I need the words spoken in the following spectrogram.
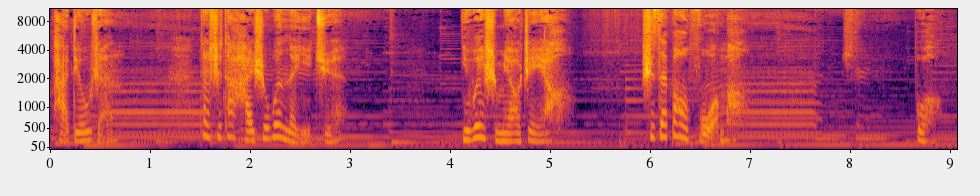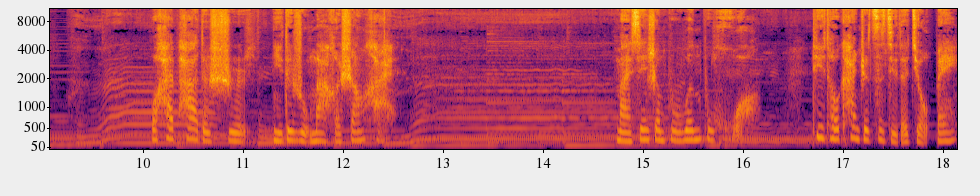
怕丢人，但是他还是问了一句：“你为什么要这样？是在报复我吗？”“不，我害怕的是你的辱骂和伤害。”马先生不温不火，低头看着自己的酒杯。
